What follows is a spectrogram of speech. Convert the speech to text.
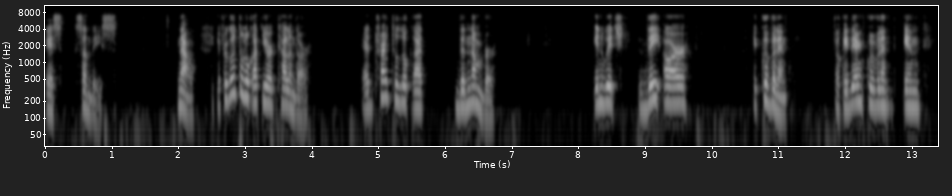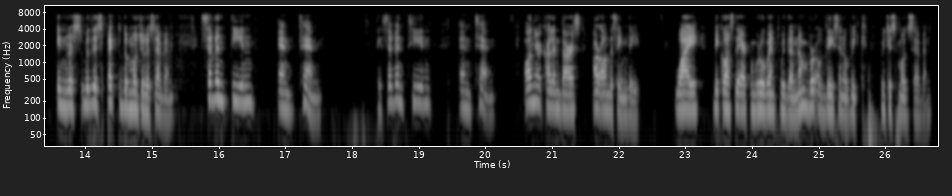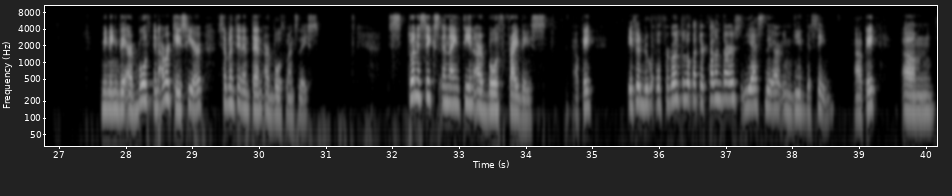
is Sundays. Now, if you're going to look at your calendar and try to look at the number in which they are equivalent, okay, they are equivalent in in res with respect to the modulo 7. 17 and 10. Okay, 17 and 10 on your calendars are on the same day. Why? Because they are congruent with the number of days in a week, which is mod 7. Meaning they are both, in our case here, 17 and 10 are both Wednesdays. 26 and 19 are both Fridays. Okay? If you're, if you're going to look at your calendars, yes, they are indeed the same. Okay? Um,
